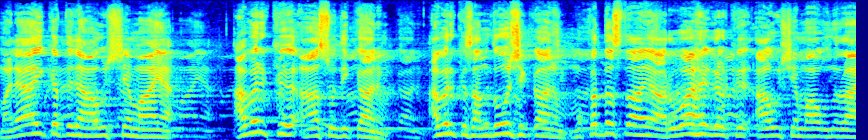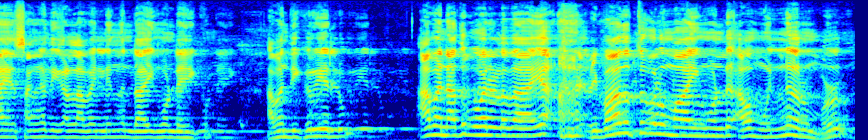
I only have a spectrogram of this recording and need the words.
മലായിക്കത്തിന് ആവശ്യമായ അവർക്ക് ആസ്വദിക്കാനും അവർക്ക് സന്തോഷിക്കാനും മുഖദ്ദസ്ഥായ അറുവാഹകൾക്ക് ആവശ്യമാവുന്നതായ സംഗതികൾ അവനിൽ നിന്നുണ്ടായിക്കൊണ്ടേയിരിക്കും. അവൻ തിക്രിയല്ലും അവൻ അതുപോലുള്ളതായ വിവാദത്തുകളുമായും കൊണ്ട് അവൻ മുന്നേറുമ്പോൾ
